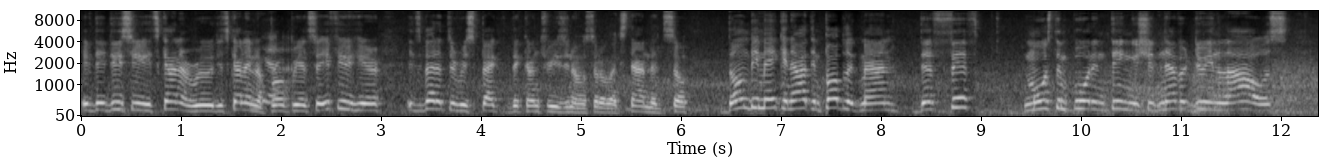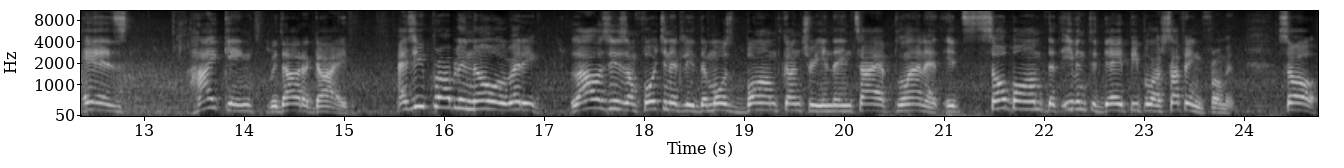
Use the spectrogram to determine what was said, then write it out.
if they do see you, it's kind of rude, it's kind of inappropriate. So if you're here, it's better to respect the country's, you know, sort of like standards. So don't be making out in public, man. The fifth most important thing you should never do in Laos is hiking without a guide. As you probably know already, Laos is unfortunately the most bombed country in the entire planet. It's so bombed that even today people are suffering from it. So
